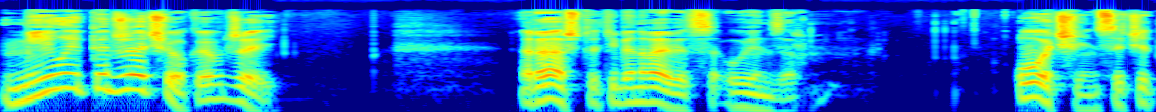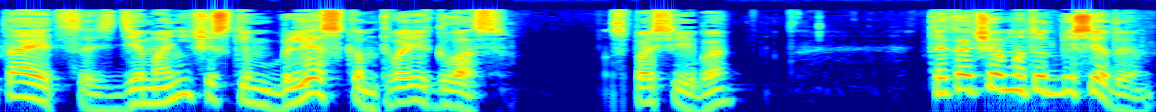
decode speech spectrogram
Милый пиджачок, Эфджей. Рад, что тебе нравится, Уинзер. Очень сочетается с демоническим блеском твоих глаз. Спасибо. Так о чем мы тут беседуем?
